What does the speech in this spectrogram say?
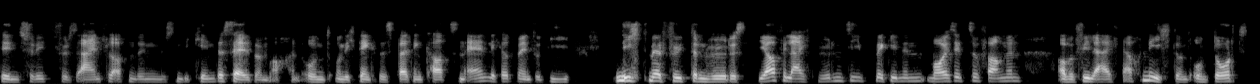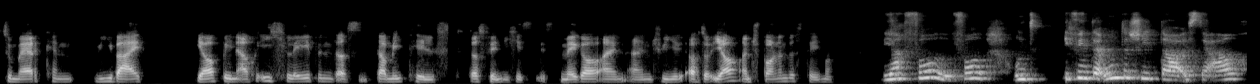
den Schritt fürs Einschlafen, den müssen die Kinder selber machen. Und, und ich denke, das ist bei den Katzen ähnlich. Oder wenn du die nicht mehr füttern würdest, ja, vielleicht würden sie beginnen, Mäuse zu fangen, aber vielleicht auch nicht. Und, und dort zu merken, wie weit ja, bin auch ich Leben, das da mithilft, das finde ich ist, ist mega ein, ein schwierig, also ja, ein spannendes Thema. Ja, voll, voll. Und ich finde, der Unterschied da ist ja auch,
